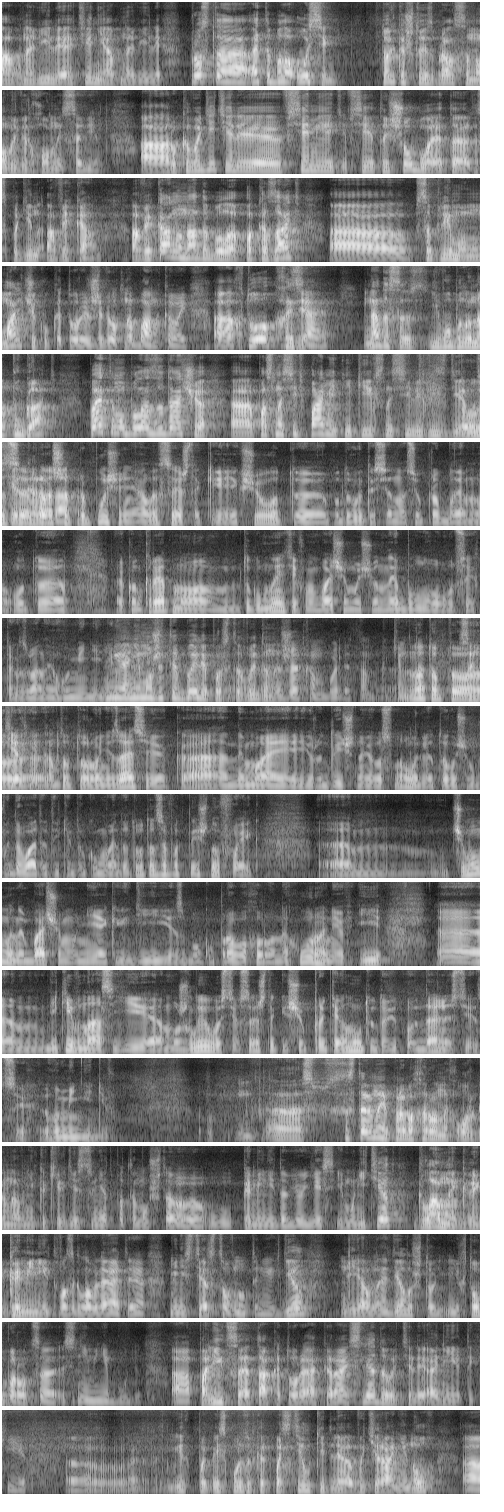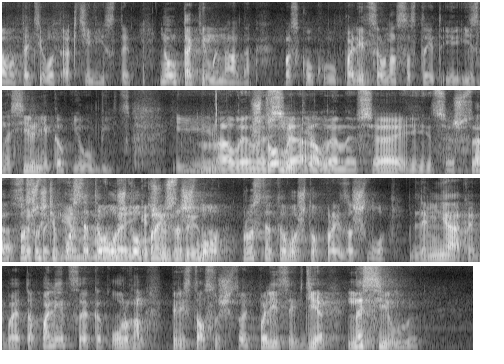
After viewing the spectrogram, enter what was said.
обновили, а те не обновили. Просто это была осень. Только что избрался новый Верховный Совет. А руководитель всеми, всей этой шоблы – это господин Авекан. Авекану надо было показать э, сопливому мальчику, который живет на Банковой, э, кто хозяин. Надо его было напугать. Поэтому была задача э, посносить памятники, их сносили везде, во Але всех це городах. ваше припущення, але все ж таки, якщо от е, подивитися на цю проблему, от е, конкретно документів ми бачимо, що не було у цих так званих гумінідів. Не, они, может, и были, просто выданы ЖЭКом были там каким-то Ну, тобто, сантехником. е, тобто організація, яка не має юридичної основи для того, щоб видавати такі документи. Тобто це фактично фейк. Ем, Чому ми не бачимо ніяких дій з боку правоохоронних органів, і ем, які в нас є можливості все ж таки, щоб притягнути до відповідальності цих гомінідів? Э, с- Со стороны правоохранных органов никаких действий нет, потому что э, у гоминидов есть иммунитет. Главный г- гоминид возглавляет э, Министерство внутренних дел. И явное дело, что никто бороться с ними не будет. А полиция, та, которая опера исследователи, они такие, э, их по- используют как постилки для вытираний ног, а, вот эти вот активисты. Ну, так им и надо, поскольку полиция у нас состоит и- из насильников и убийц. И Але не что мы вся, делаем? але не вся, і це ж це, А, це ж Послушайте, таки после того, что произошло, частина. после того, что произошло, для меня как бы эта полиция, как орган, перестал существовать. Полиция, где насилуют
